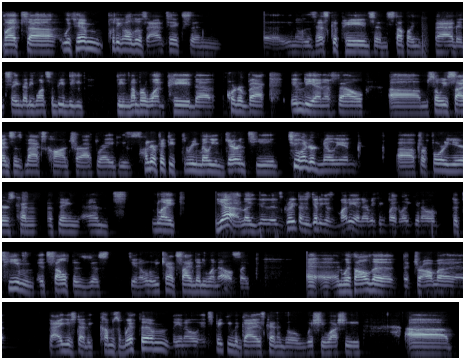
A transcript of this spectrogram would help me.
but uh, with him putting all those antics and uh, you know his escapades and stuff like that and saying that he wants to be the the number one paid uh, quarterback in the NFL. Um, so he signs his max contract, right? He's 153 million guaranteed, 200 million uh, for four years, kind of thing. And like, yeah, like it's great that he's getting his money and everything, but like you know, the team itself is just you know we can't sign anyone else. Like, a- and with all the the drama and baggage that it comes with them. You know, it's making the guys kind of go wishy washy. Uh, and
